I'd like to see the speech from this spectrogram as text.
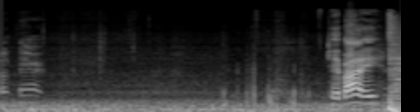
Up there. Okay, bye.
